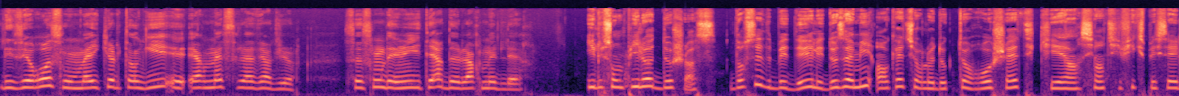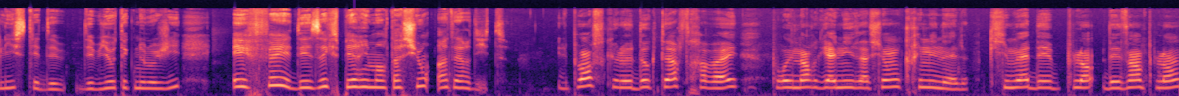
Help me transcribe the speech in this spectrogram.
Les héros sont Michael Tanguy et Ernest Laverdure. Ce sont des militaires de l'armée de l'air. Ils sont pilotes de chasse. Dans cette BD, les deux amis enquêtent sur le docteur Rochette, qui est un scientifique spécialiste des, des biotechnologies et fait des expérimentations interdites. Il pense que le docteur travaille pour une organisation criminelle qui met des, plans, des implants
